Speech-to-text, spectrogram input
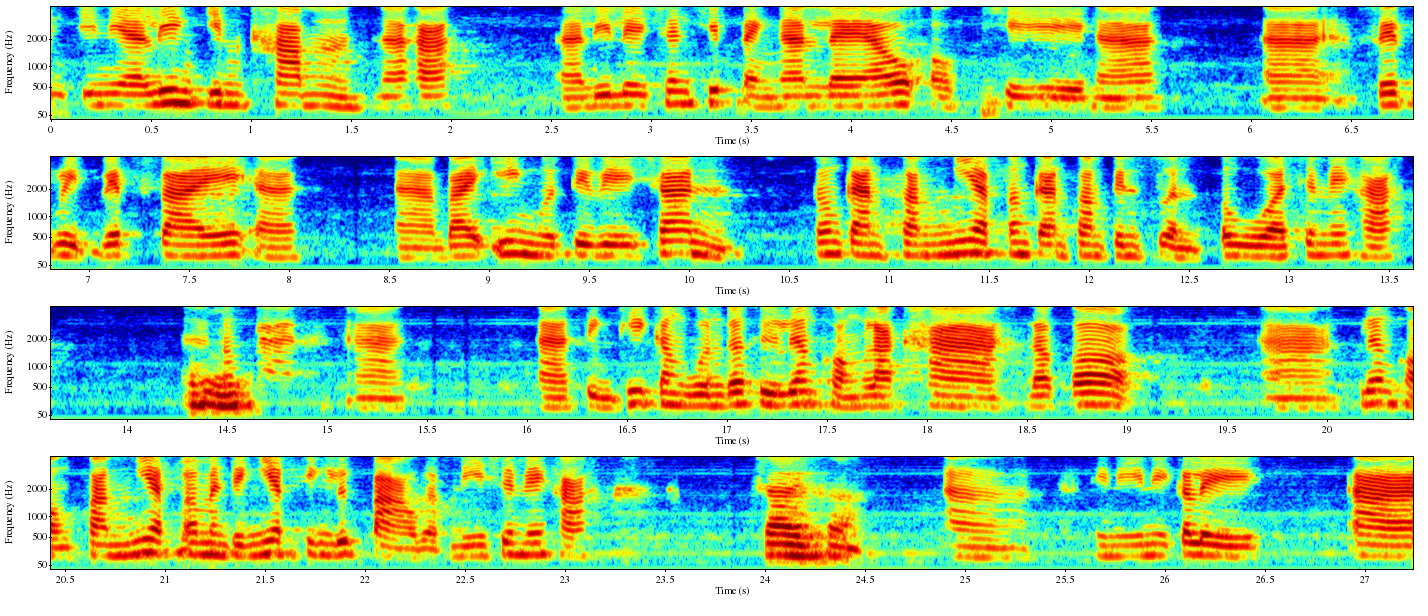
engineering income นะคะอ่า relationship แต่งงานแล้ว โอเคนะอ่า favorite website อ่าอ่า buying motivation ต้องการความเงียบต้องการความเป็นส่วนตัวใช่ไหมคะอือฮึต้องการอ่าอ่า สิ่งที่กังวลก็คือเรื่องของราคาแล้วก็อ่าเรื่องของความเงียบว่ามันจะเงียบจริงหรือเปล่าแบบนี้ใช่ไหมคะใช่ค่ะอ่าทีนี้นี่ก็เลยอ่า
